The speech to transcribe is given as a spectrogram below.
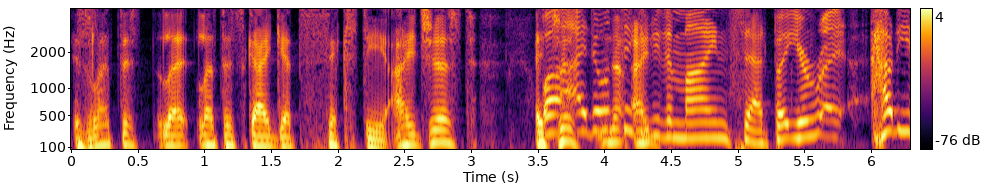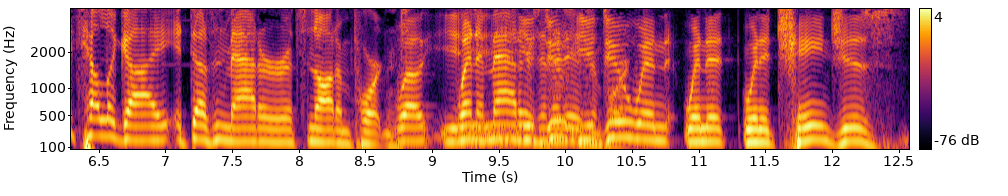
is let this let let this guy get sixty. I just, well, just I don't no, think it'd be the mindset, but you're right. How do you tell a guy it doesn't matter, it's not important? well you- when it matters You do, and it is you do when when it when it changes.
